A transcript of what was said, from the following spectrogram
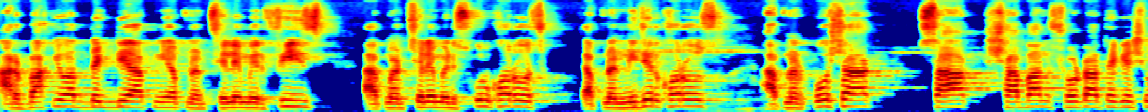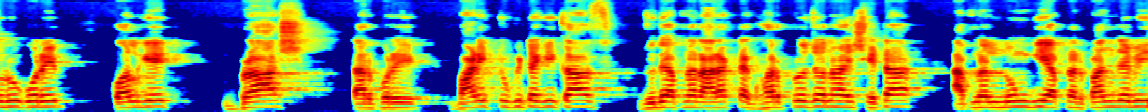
আর বাকি অর্ধেক দিয়ে আপনি আপনার ছেলে মেয়ের ফিজ আপনার ছেলে মেয়ের স্কুল খরচ, আপনার নিজের খরচ, আপনার পোশাক সাপ সাবান সোটা থেকে শুরু করে কলগেট ব্রাশ তারপরে বাড়ির টুকিটাকি কাজ, যদি আপনার আর একটা ঘর প্রয়োজন হয় সেটা, আপনার লুঙ্গি, আপনার পাঞ্জাবি,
